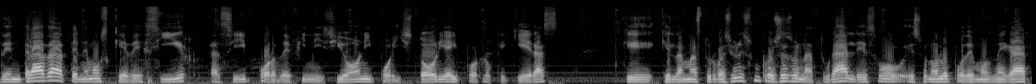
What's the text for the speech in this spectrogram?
de entrada tenemos que decir así por definición y por historia y por lo que quieras, que, la masturbación es un proceso natural, eso, eso no lo podemos negar,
